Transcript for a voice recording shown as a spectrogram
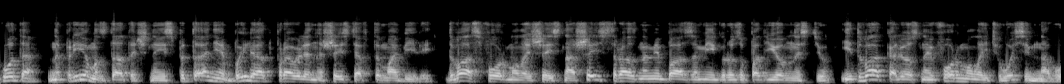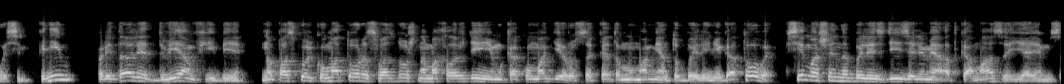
года на приемо-сдаточные испытания были отправлены 6 автомобилей. Два с формулой 6 на 6 с разными базами и грузоподъемностью и два колесной формулой 8 на 8. К ним придали две амфибии. Но поскольку моторы с воздушным охлаждением, как у Магируса, к этому моменту были не готовы, все машины были с дизелями от КАМАЗа и АМЗ.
